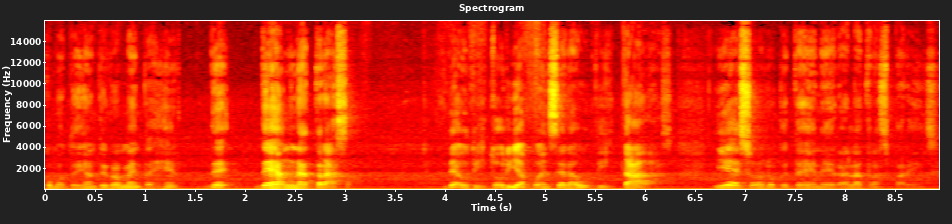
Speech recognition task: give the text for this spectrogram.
como te dije anteriormente, dejan una traza de auditoría, pueden ser auditadas. Y eso es lo que te genera la transparencia.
